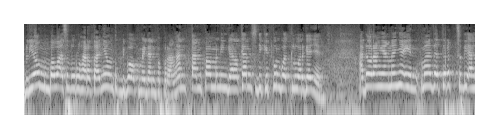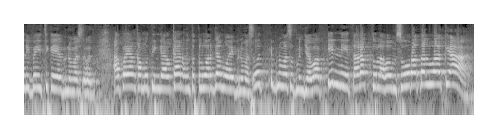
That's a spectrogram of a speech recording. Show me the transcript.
beliau membawa seluruh hartanya untuk dibawa ke medan peperangan tanpa meninggalkan sedikit pun buat keluarganya. Ada orang yang nanyain, "Mada terak seli ahli baiti kayak Ibnu Mas'ud?" Apa yang kamu tinggalkan untuk keluarga wahai Ibnu Mas'ud? Ibnu Mas'ud menjawab, "Ini taraktu lahum surat al-waqiah."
